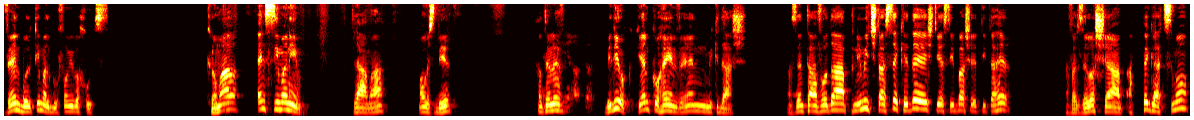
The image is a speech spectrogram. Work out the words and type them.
ואין בולטים על גופו מבחוץ. כלומר, אין סימנים. למה? מה הוא הסביר? שמתם לב? בדיוק, כי אין כהן ואין מקדש, אז אין את העבודה הפנימית שתעשה כדי שתהיה סיבה שתיטהר. אבל זה לא שהפגע עצמו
